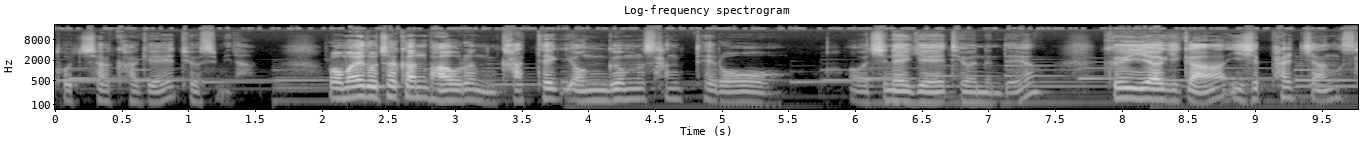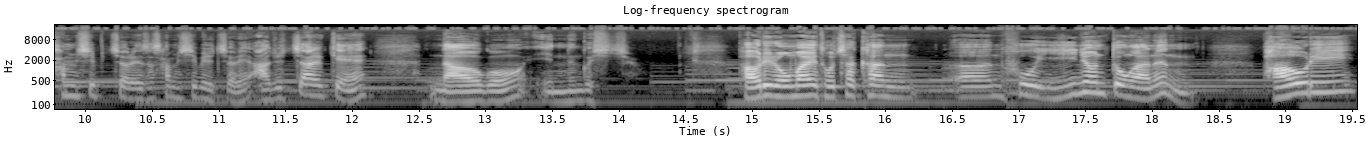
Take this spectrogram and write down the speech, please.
도착하게 되었습니다. 로마에 도착한 바울은 가택 연금 상태로 어, 지내게 되었는데요. 그 이야기가 28장 30절에서 31절에 아주 짧게 나오고 있는 것이죠. 바울이 로마에 도착한 후 2년 동안은 바울이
